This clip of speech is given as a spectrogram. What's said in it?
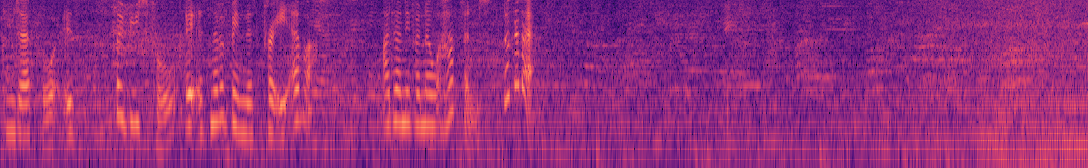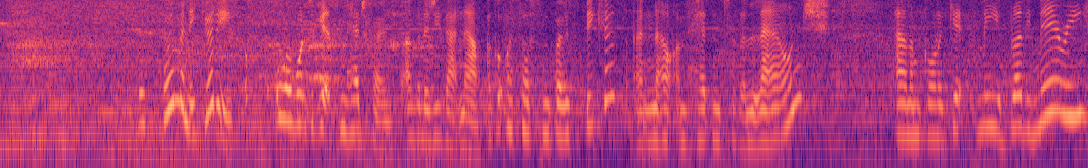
Auckland Airport is so beautiful. It has never been this pretty ever. I don't even know what happened. Look at it. There's so many goodies. Oh, I want to get some headphones. I'm going to do that now. I got myself some Bose speakers and now I'm heading to the lounge and I'm going to get me a Bloody Mary.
